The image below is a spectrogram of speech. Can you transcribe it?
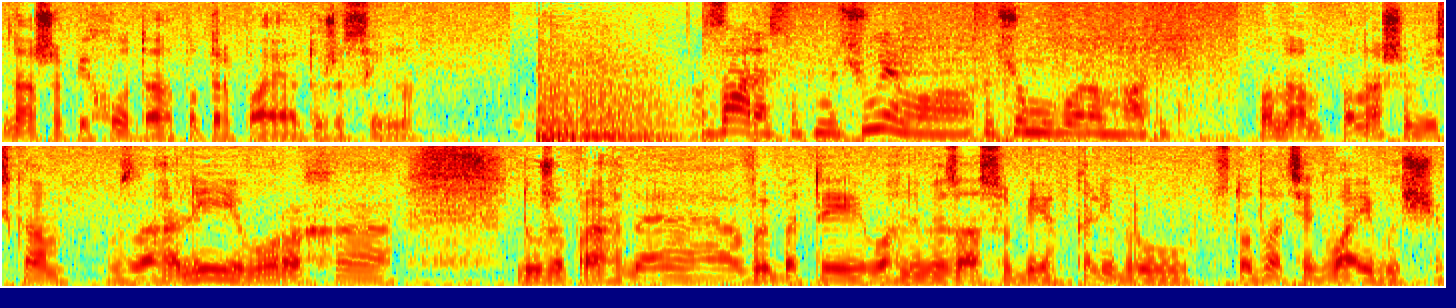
наша піхота потерпає дуже сильно. Зараз от ми чуємо, по чому ворог гатить. По нам, по нашим військам. Взагалі ворог е, дуже прагне вибити вогневі засоби калібру 122 і вище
